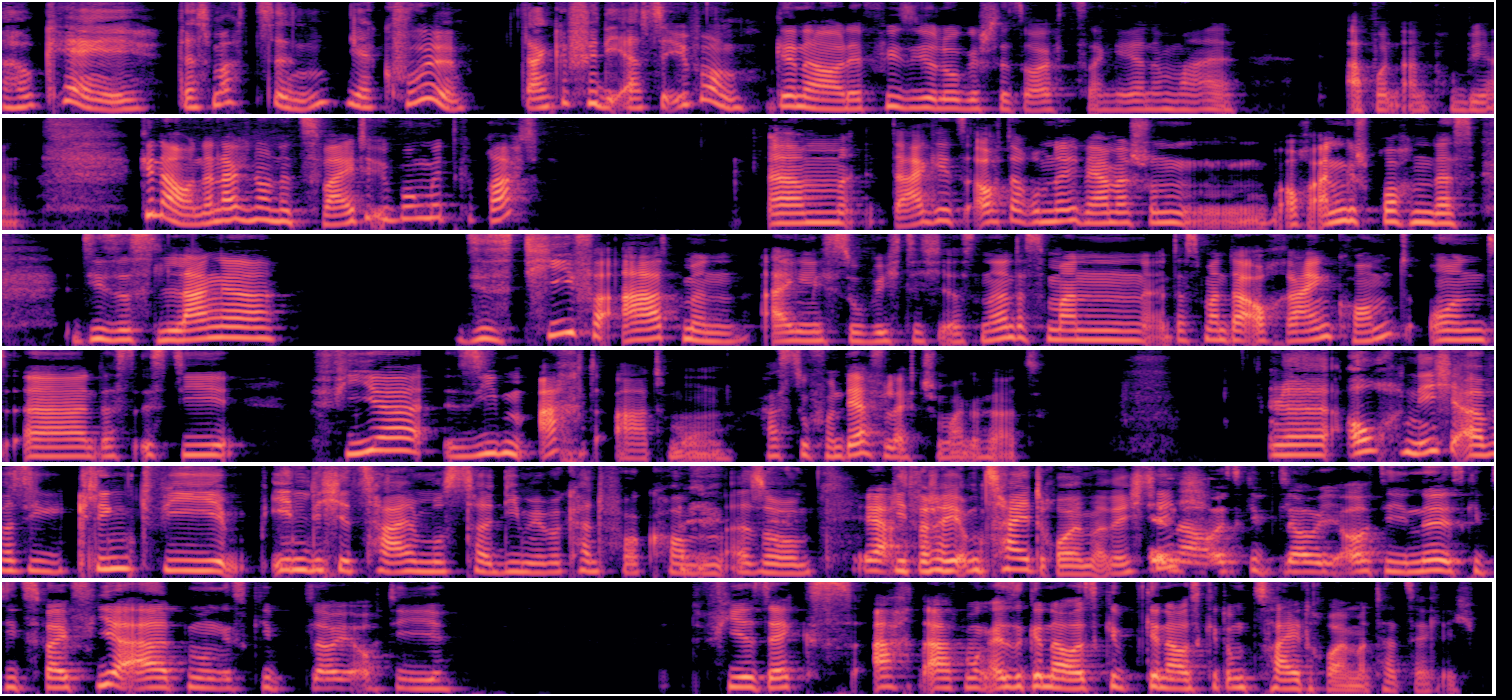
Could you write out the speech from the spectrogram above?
Okay, das macht Sinn. Ja, cool. Danke für die erste Übung. Genau, der physiologische Seufzer gerne mal ab und an probieren. Genau, und dann habe ich noch eine zweite Übung mitgebracht. Ähm, da geht es auch darum, ne, wir haben ja schon auch angesprochen, dass dieses lange, dieses tiefe Atmen eigentlich so wichtig ist, ne? dass man, dass man da auch reinkommt. Und äh, das ist die 4-7-8-Atmung. Hast du von der vielleicht schon mal gehört? Äh, auch nicht, aber sie klingt wie ähnliche Zahlenmuster, die mir bekannt vorkommen. Also ja. geht wahrscheinlich um Zeiträume, richtig? Genau, es gibt, glaube ich, auch die, ne, es gibt die 2-4-Atmung, es gibt, glaube ich, auch die 4-6-8-Atmung. Also genau, es gibt, genau, es geht um Zeiträume tatsächlich.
